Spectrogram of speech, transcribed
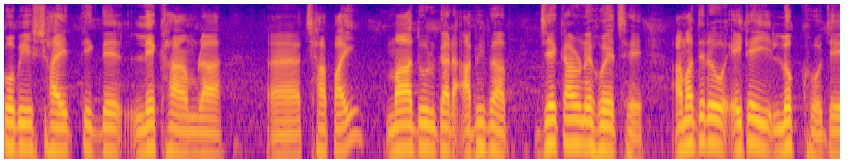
কবি সাহিত্যিকদের লেখা আমরা ছাপাই। মা দুর্গার আবির্ভাব যে কারণে হয়েছে, আমাদেরও এটাই লক্ষ্য যে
